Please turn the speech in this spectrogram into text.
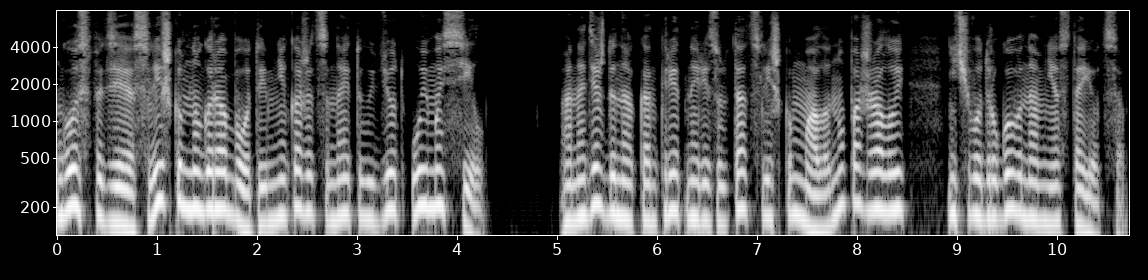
Господи, слишком много работы, и мне кажется, на это уйдет уйма сил. А надежды на конкретный результат слишком мало, но, пожалуй, ничего другого нам не остается.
